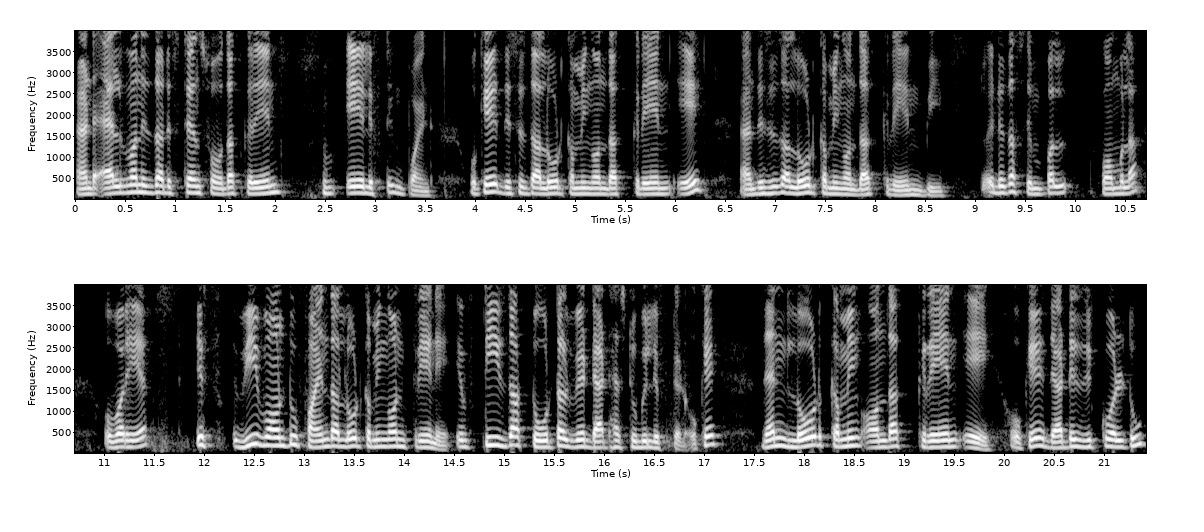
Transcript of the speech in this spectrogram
and l1 is the distance for the crane a lifting point. Okay this is the load coming on the crane a and this is the load coming on the crane b. So it is a simple formula over here. If we want to find the load coming on crane a if t is the total weight that has to be lifted okay then load coming on the crane a okay that is equal to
